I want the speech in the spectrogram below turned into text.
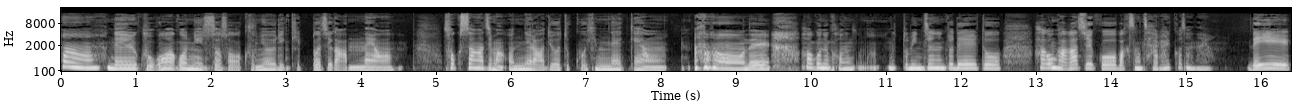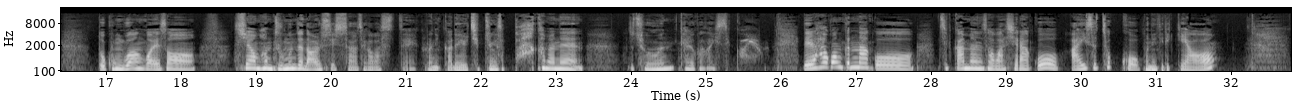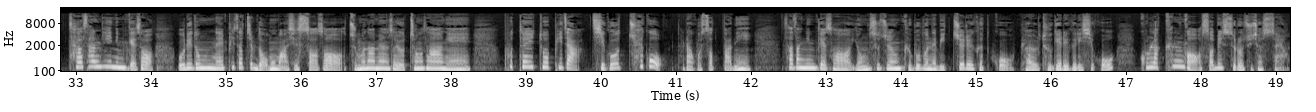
하, 내일 국어학원이 있어서 금요일이 기쁘지가 않네요. 속상하지만 언니 라디오 듣고 힘낼게요. 내일 학원을 가는구나. 근데 또 민주는 또 내일 또 학원 가가지고 막상 잘 할 거잖아요. 내일 또 공부한 거에서 시험 한 두 문제 나올 수 있어요. 제가 봤을 때. 그러니까 내일 집중해서 빡 하면은 아주 좋은 결과가 있을 거예요. 내일 학원 끝나고 집 가면서 마시라고 아이스 초코 보내드릴게요. 차상희님께서 우리 동네 피자집 너무 맛있어서 주문하면서 요청사항에 포테이토 피자 지구 최고 라고 썼다니 사장님께서 영수증 그 부분에 밑줄을 긋고 별 두 개를 그리시고 콜라 큰 거 서비스로 주셨어요.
